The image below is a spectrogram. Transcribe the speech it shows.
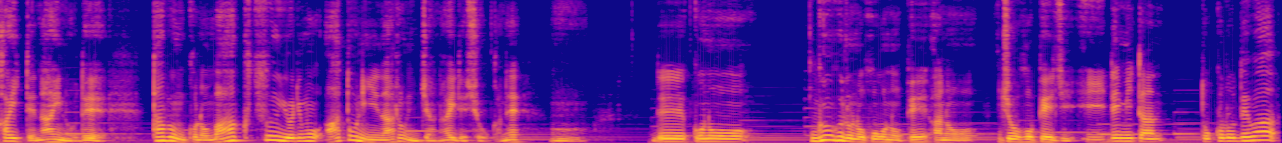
書いてないので、多分このマーク2よりも後になるんじゃないでしょうかね。うん。で、この Google の方のペあの情報ページで見たところでは、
